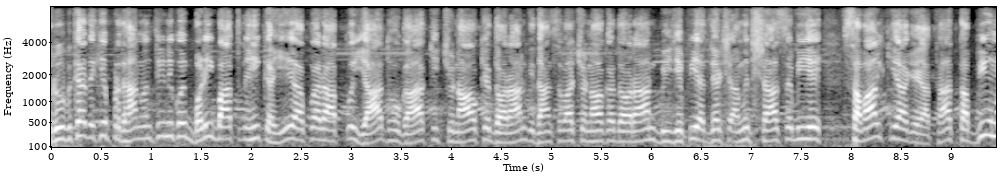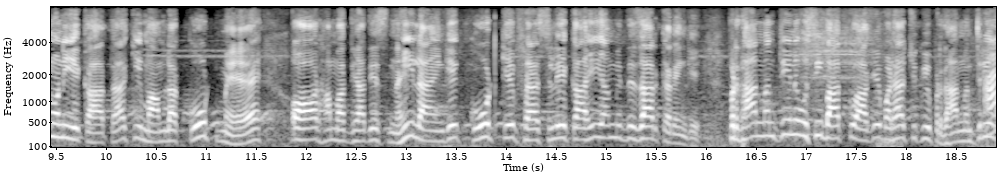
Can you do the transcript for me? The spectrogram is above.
रूबिका देखिए प्रधानमंत्री ने कोई बड़ी बात नहीं कही है। अगर आपको याद होगा कि चुनाव के दौरान विधानसभा चुनाव के दौरान बीजेपी अध्यक्ष अमित शाह से भी ये सवाल किया गया था तब भी उन्होंने ये कहा था कि मामला कोर्ट में है और हम अध्यादेश नहीं लाएँगे कोर्ट के फैसले का ही हम इंतज़ार करेंगे। प्रधानमंत्री ने उसी बात को आगे बढ़ा चूँकि प्रधानमंत्री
